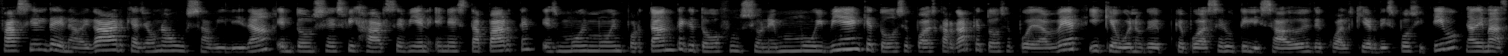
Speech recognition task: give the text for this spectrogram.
fácil de navegar, que haya una usabilidad. Entonces, fijarse bien en esta parte es muy, muy importante, que todo funcione muy bien, que todo se pueda descargar, que todo se pueda ver y que, bueno, que, pueda ser utilizado desde cualquier dispositivo. Además,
